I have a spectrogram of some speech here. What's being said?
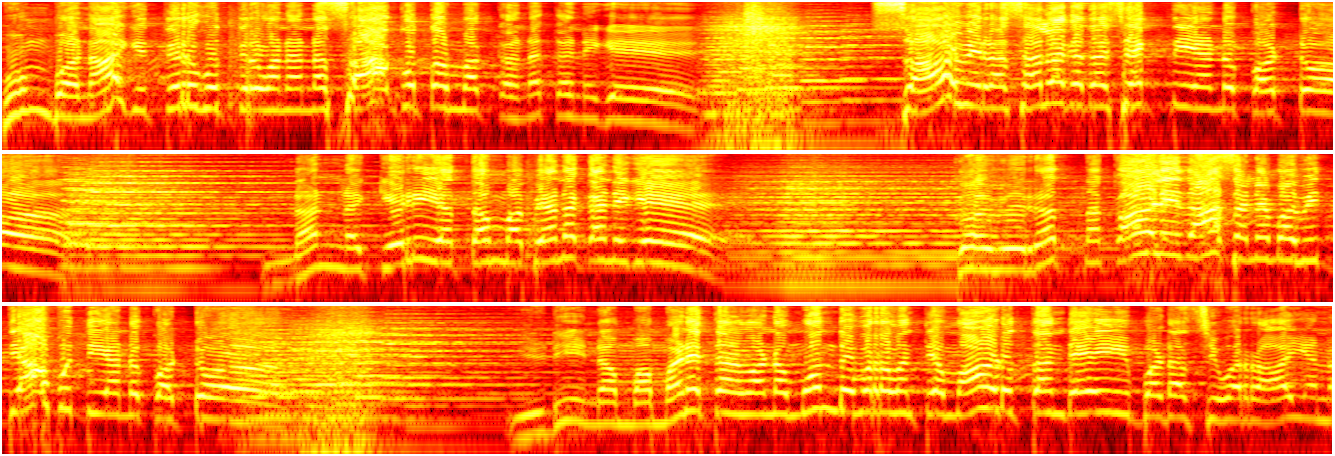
ಹುಂಬನಾಗಿ ತಿರುಗುತ್ತಿರುವ ನನ್ನ ಸಾಕು ತಮ್ಮ ಕನಕನಿಗೆ. ಸಾವಿರ ಸಲಗದ ಶಕ್ತಿಯನ್ನು ಕೊಟ್ಟು ನನ್ನ ಕಿರಿಯ ತಮ್ಮ ಬೆನಕನಿಗೆ ಕವಿರತ್ನ ಕಾಳಿದಾಸನೆಂಬ ವಿದ್ಯಾಬುದ್ಧಿಯನ್ನು ಕೊಟ್ಟು ಇಡೀ ನಮ್ಮ ಮನೆತನವನ್ನು ಮುಂದೆ ಬರುವಂತೆ ಮಾಡುತ್ತಂದೆ ಈ ಬಡ ಶಿವರಾಯನ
